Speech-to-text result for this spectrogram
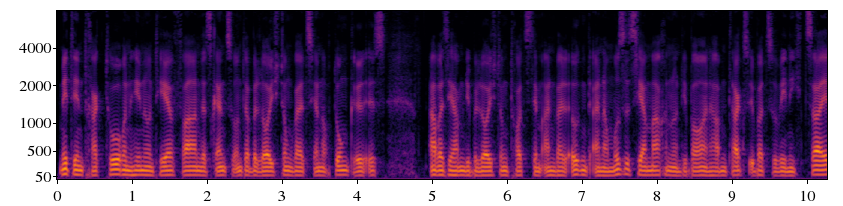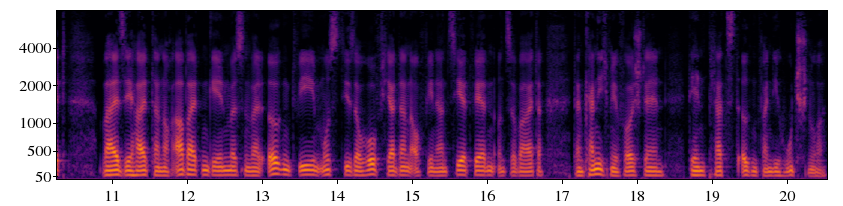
mit den Traktoren hin und her fahren, das Ganze unter Beleuchtung, weil es ja noch dunkel ist, aber sie haben die Beleuchtung trotzdem an, weil irgendeiner muss es ja machen und die Bauern haben tagsüber zu wenig Zeit, weil sie halt dann noch arbeiten gehen müssen, weil irgendwie muss dieser Hof ja dann auch finanziert werden und so weiter, dann kann ich mir vorstellen, denen platzt irgendwann die Hutschnur.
